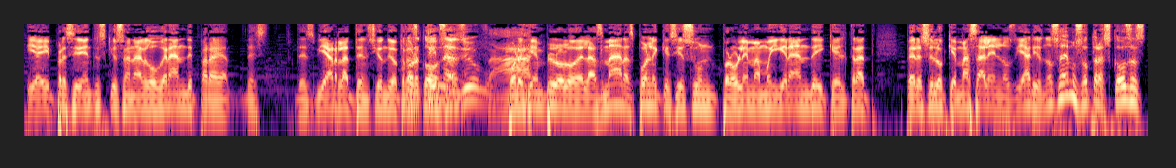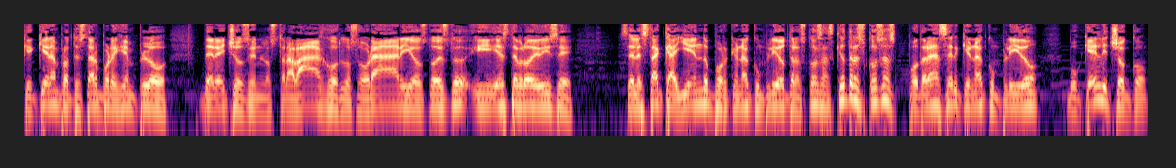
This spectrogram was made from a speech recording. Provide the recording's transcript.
Y hay presidentes que usan algo grande para desviar la atención de otras cosas. Por ejemplo, lo de las maras. Ponle que si es un problema muy grande y que él trate. Pero eso es lo que más sale en los diarios. No sabemos otras cosas que quieran protestar, por ejemplo, derechos en los trabajos, los horarios, todo esto. Y este brother dice. Se le está cayendo porque no ha cumplido otras cosas. ¿Qué otras cosas podrá hacer que no ha cumplido Bukele Choco?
